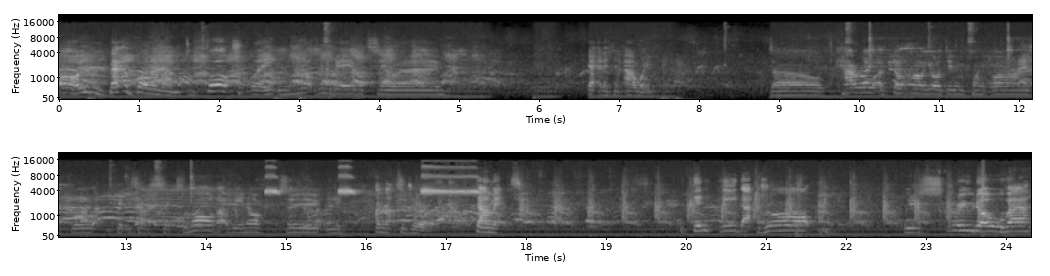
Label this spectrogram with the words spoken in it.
Oh, even better Bowman. Unfortunately, not going to be able to um, get anything, are we? So, Carol, I don't know how you're doing point-wise, but get yourself six more. That'll be enough to... And that's a draw. Damn it. Didn't need that draw. We were screwed over.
